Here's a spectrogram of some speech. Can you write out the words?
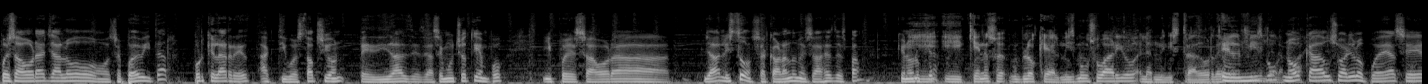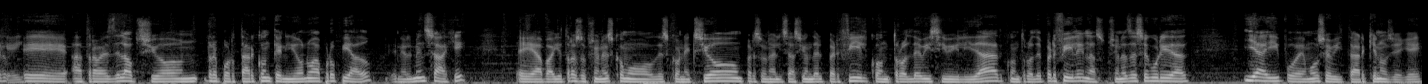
pues ahora ya lo se puede evitar, porque la red activó esta opción pedida desde hace mucho tiempo y pues ahora ya listo, se acabaron los mensajes de spam que uno no ¿Y. ¿Y quién bloquea? ¿El mismo usuario, el administrador del El mismo, de la no, página? cada usuario lo puede hacer eh, a través de la opción reportar contenido no apropiado en el mensaje. Eh, hay otras opciones como desconexión, personalización del perfil, control de visibilidad, control de perfil en las opciones de seguridad. Y ahí podemos evitar que nos llegue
